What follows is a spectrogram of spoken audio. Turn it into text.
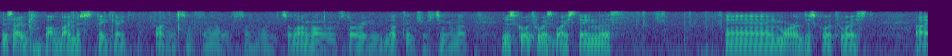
This I bought by mistake. I thought it was something else. Anyway, it's a long, long, long story. Not interesting enough. Disco Twist by Stainless. And more Disco Twist. I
